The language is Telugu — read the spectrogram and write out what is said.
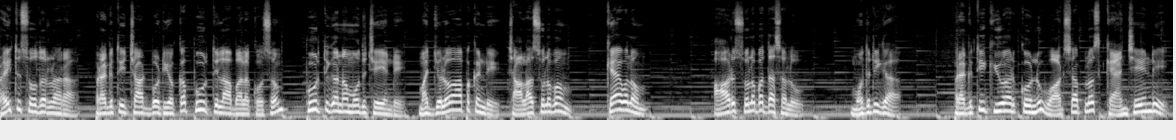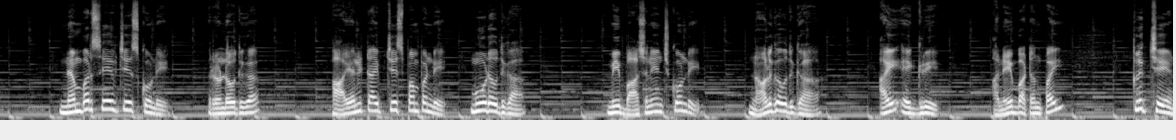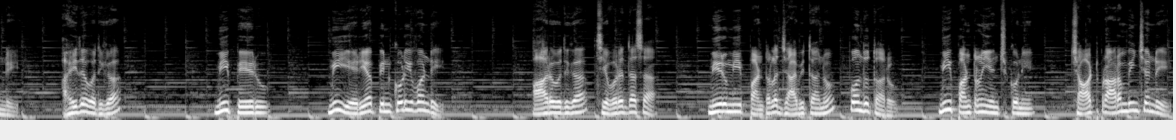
రైతు సోదరులారా ప్రగతి చాట్బోట్ యొక్క పూర్తి లాభాల కోసం పూర్తిగా నమోదు చేయండి. మధ్యలో ఆపకండి. చాలా సులభం. కేవలం ఆరు సులభ దశలు. మొదటిగా ప్రగతి క్యూఆర్ కోడ్ను వాట్సాప్లో స్కాన్ చేయండి. నెంబర్ సేవ్ చేసుకోండి. రెండవదిగా ఆయని టైప్ చేసి పంపండి. మూడవదిగా మీ భాషను ఎంచుకోండి. నాలుగవదిగా ఐ అగ్రి అనే బటన్పై క్లిక్ చేయండి. ఐదవదిగా మీ పేరు మీ ఏరియా పిన్ కోడ్ ఇవ్వండి. ఆరవదిగా చివరి దశ మీరు మీ పంటల జాబితాను పొందుతారు. మీ పంటను ఎంచుకొని చార్ట్ ప్రారంభించండి.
